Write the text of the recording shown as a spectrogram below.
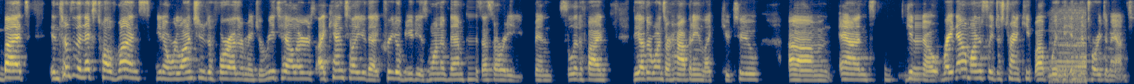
But in terms of the next 12 months you know we're launching to four other major retailers. I can tell you that credo beauty is one of them because that's already been solidified. The other ones are happening like q2 um, and you know right now i'm honestly just trying to keep up with the inventory demand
